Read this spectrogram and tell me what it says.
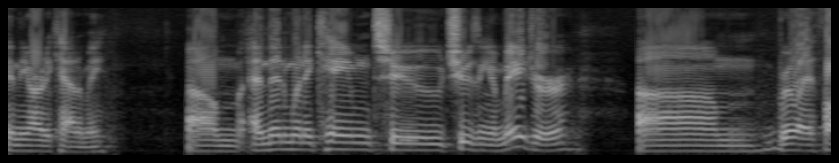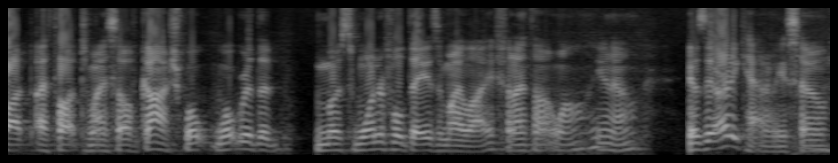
in the art academy, um, and then when it came to choosing a major, um, really I thought I thought to myself, gosh, what what were the most wonderful days of my life? And I thought, well, you know, it was the art academy, so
